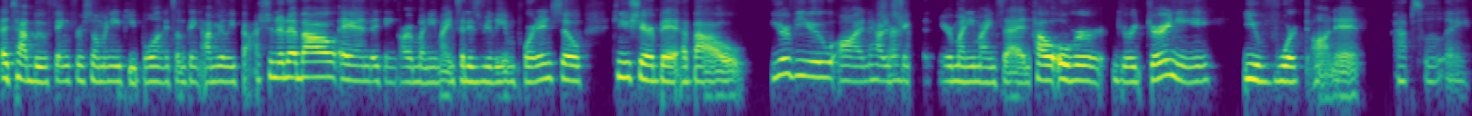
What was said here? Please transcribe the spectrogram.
a taboo thing for so many people and it's something i'm really passionate about and i think our money mindset is really important so can you share a bit about your view on how sure. to strengthen your money mindset how over your journey you've worked on it. Absolutely.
